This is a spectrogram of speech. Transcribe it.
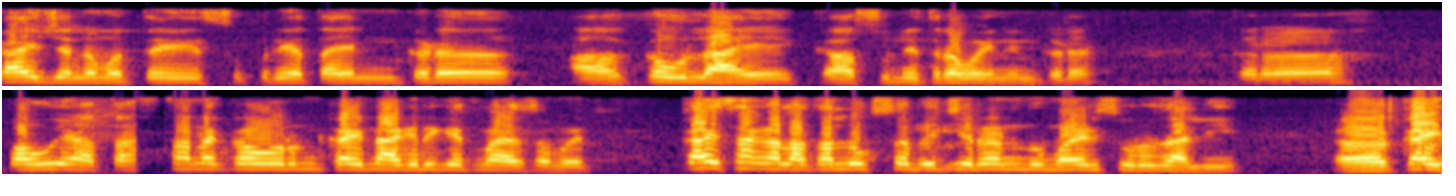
काय जनमत आहे? सुप्रियाताईंकडं कौल आहे का सुनेत्रा वहिनींकडं तर पाहूया आता. स्थानकावरून काही नागरिक आहेत माझ्यासमोर. काय सांगाल आता? लोकसभेची रणधुमाळी सुरू झाली. काही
